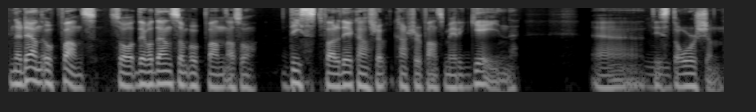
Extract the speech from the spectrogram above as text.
När den uppfanns, så det var den som uppfann alltså dist, före det kanske, kanske det fanns mer gain. Eh, distortion.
